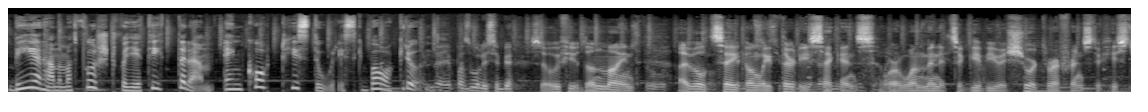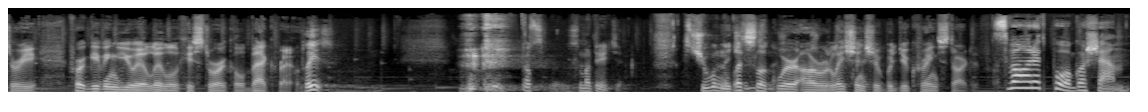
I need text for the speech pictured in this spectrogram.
ber han om att först få ge tittaren en kort historisk bakgrund. So if you don't mind, I will take only 30 seconds or one minute to give you a short reference to history for giving you a little historical background. Please. Смотрите. Let's look where our relationship with Ukraine started. Svaret pågår sen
